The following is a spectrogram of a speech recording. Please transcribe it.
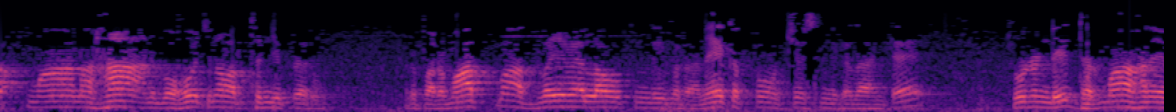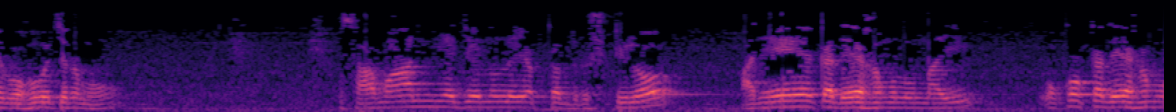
ఆత్మాన అని బహువచనం అర్థం చెప్పారు మరి పరమాత్మ అద్వయం ఎలా అవుతుంది మరి అనేకత్వం వచ్చేసింది కదా అంటే చూడండి ధర్మాహ అనే బహువచనము సామాన్య జనుల యొక్క దృష్టిలో అనేక దేహములు ఉన్నాయి ఒక్కొక్క దేహము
